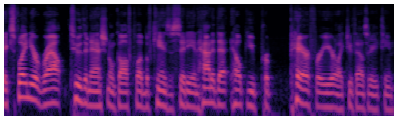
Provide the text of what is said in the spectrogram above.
explain your route to the National Golf Club of Kansas City and how did that help you prepare for a year like 2018?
